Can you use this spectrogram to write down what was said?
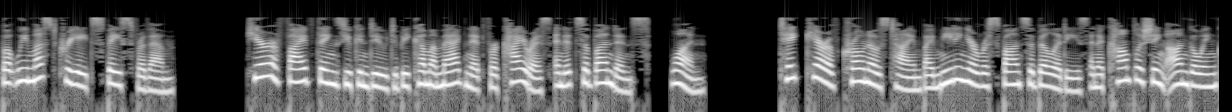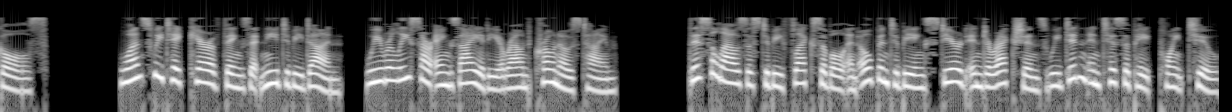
but we must create space for them. Here are five things you can do to become a magnet for Kairos and its abundance. 1. Take care of Chronos time by meeting your responsibilities and accomplishing ongoing goals. Once we take care of things that need to be done, we release our anxiety around Chronos time. This allows us to be flexible and open to being steered in directions we didn't anticipate. Point 2.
